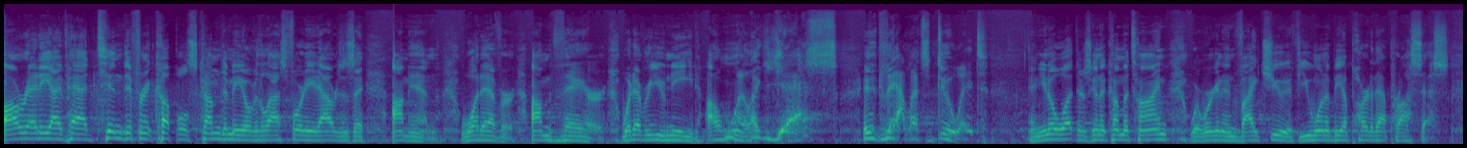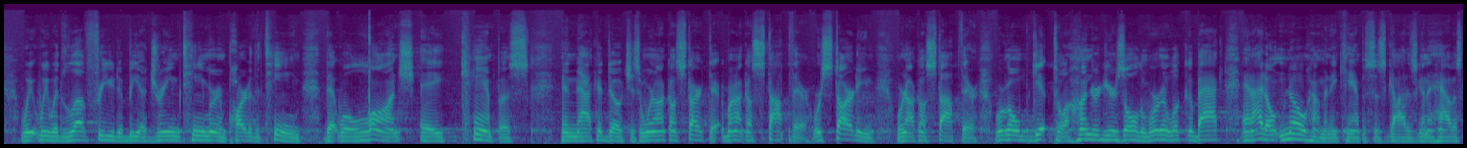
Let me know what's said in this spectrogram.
Already, I've had 10 different couples come to me over the last 48 hours and say, I'm in, whatever, I'm there, whatever you need. I want it, like, yes, yeah, let's do it. And you know what? There's going to come a time where we're going to invite you, if you want to be a part of that process, we, we would love for you to be a dream teamer and part of the team that will launch a campus in Nacogdoches. And we're not going to start there. We're not going to stop there. We're starting. We're not going to stop there. We're going to get to 100 years old and we're going to look back, and I don't know how many campuses God is going to have us.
